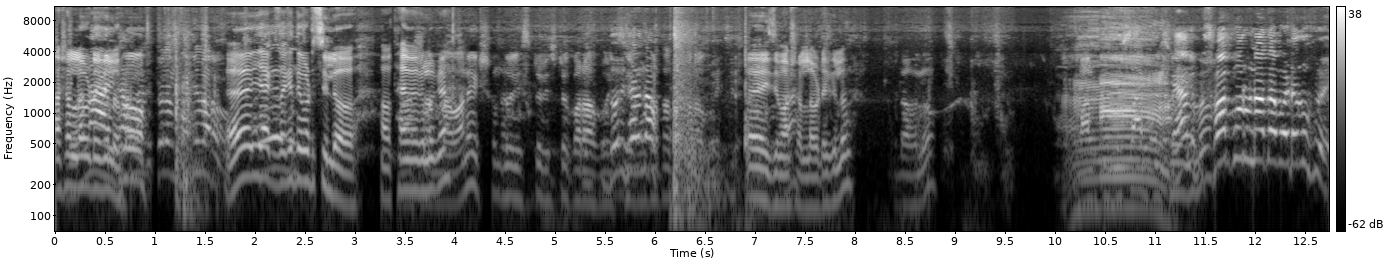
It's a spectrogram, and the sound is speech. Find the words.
মাশাল্লাহ উঠে গেল। এই এক জায়গাতে উঠছিল। থামে গেল অনেক সুন্দর স্টো স্টো করা হয়েছে এই যে মাশাল্লাহ উঠে গেল। হলো। সব গরু না দাও এটার উপরে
